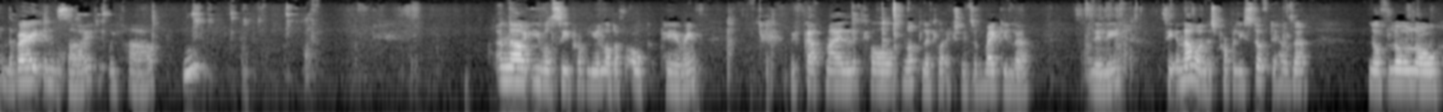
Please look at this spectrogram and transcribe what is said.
On the very inside we have hmm. and now you will see probably a lot of oak appearing. We've got my little, not little actually, it's a regular lily. See, and that one is properly stuffed. It has a Love Lolo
